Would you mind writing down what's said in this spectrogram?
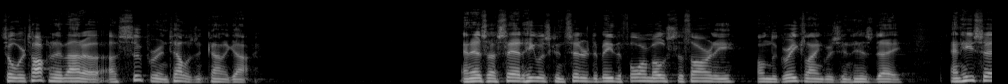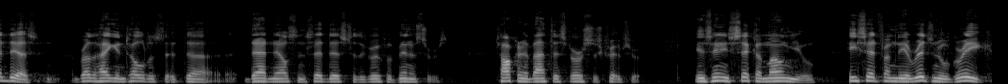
So we're talking about a, a super intelligent kind of guy. And as I said, he was considered to be the foremost authority on the Greek language in his day. And he said this Brother Hagin told us that uh, Dad Nelson said this to the group of ministers, talking about this verse of Scripture Is any sick among you? He said from the original Greek,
